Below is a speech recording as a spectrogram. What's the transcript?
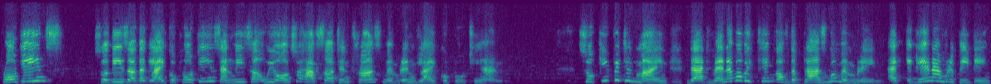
proteins. So these are the glycoproteins and we, we also have certain transmembrane glycoprotein. So keep it in mind that whenever we think of the plasma membrane, and again I'm repeating,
